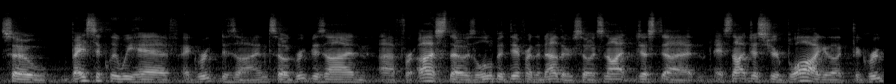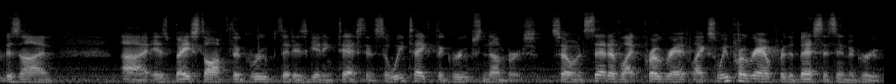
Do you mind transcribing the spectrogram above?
So basically, we have a group design. So a group design uh, for us though is a little bit different than others. So it's not just uh, it's not just your blog. Like the group design uh, is based off the group that is getting tested. So we take the group's numbers. So instead of like program like so we program for the best that's in the group,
